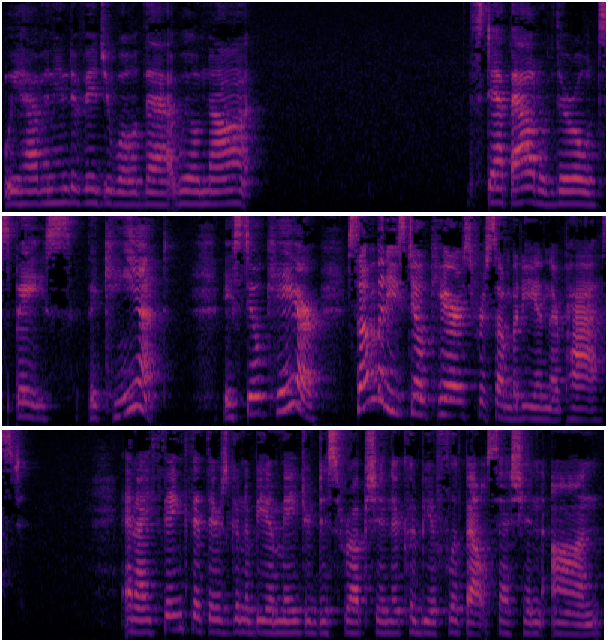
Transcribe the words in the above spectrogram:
we have an individual that will not step out of their old space. They can't. They still care. Somebody still cares for somebody in their past. And I think that there's going to be a major disruption. There could be a flip out session on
